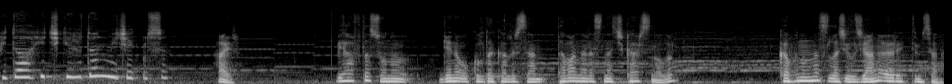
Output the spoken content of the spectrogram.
Bir daha hiç geri dönmeyecek misin? Hayır. Bir hafta sonu gene okulda kalırsan tavan arasına çıkarsın olur mu? Kapının nasıl açılacağını öğrettim sana.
